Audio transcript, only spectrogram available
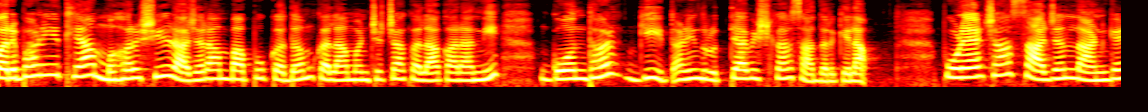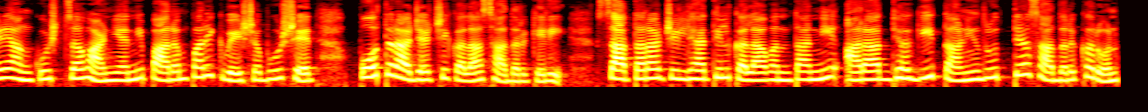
परभणी इथल्या महर्षी राजारामबापू कदम कलामंचच्या कलाकारांनी गोंधळ गीत आणि नृत्याविष्कार सादर केला. पुण्याच्या साजन लांडगे आणि अंकुश चव्हाण यांनी पारंपरिक वेशभूषेत पोतराजाची कला सादर केली. सातारा जिल्ह्यातील कलावंतांनी आराध्य गीत आणि नृत्य सादर करून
